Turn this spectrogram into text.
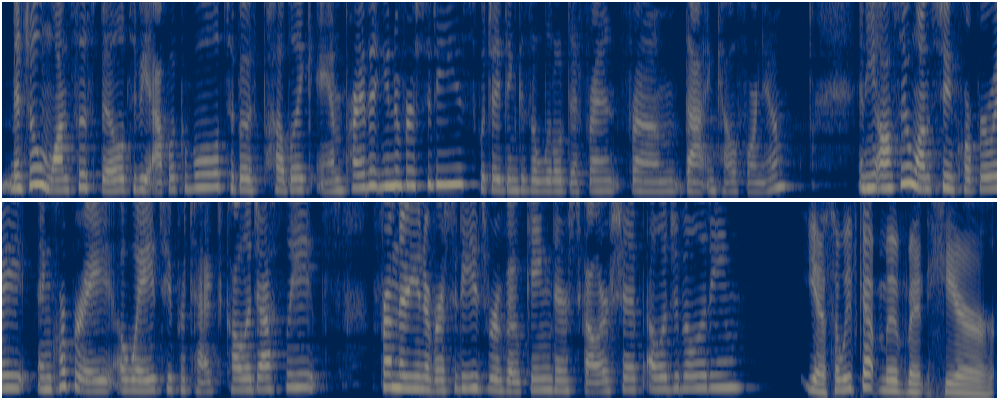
Mitchell wants this bill to be applicable to both public and private universities, which I think is a little different from that in California. And he also wants to incorporate incorporate a way to protect college athletes from their universities revoking their scholarship eligibility. Yeah, so we've got movement here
